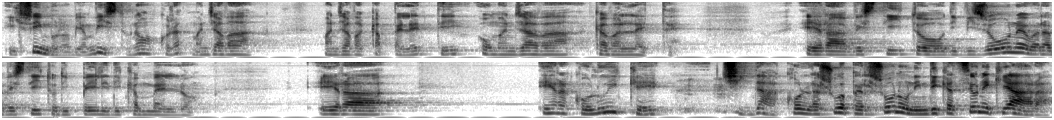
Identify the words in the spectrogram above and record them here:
il simbolo, abbiamo visto, no? Cosa? Mangiava, mangiava cappelletti o mangiava cavallette? Era vestito di visone o era vestito di peli di cammello? Era, era colui che ci dà con la sua persona un'indicazione chiara.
